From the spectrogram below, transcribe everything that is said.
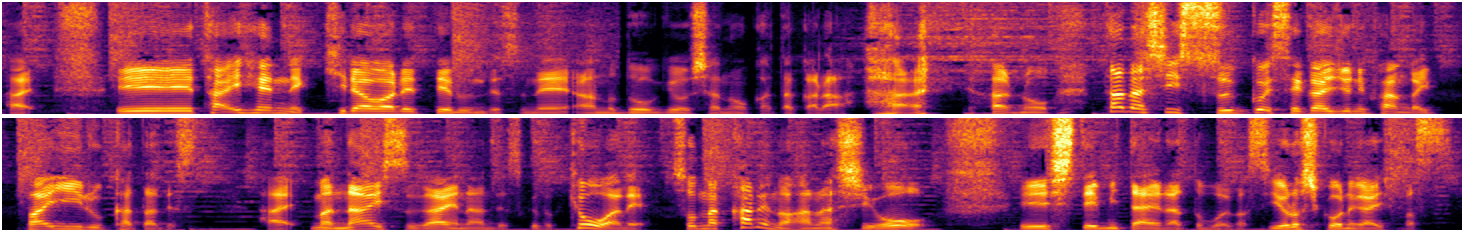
はい。えー大変ね、嫌われてるんですね。あの、同業者の方から。はい。あの、ただし、すっごい世界中にファンがいっぱいいる方です。はい。まあ、ナイスガイなんですけど、今日はね、そんな彼の話を、えーしてみたいなと思います。よろしくお願いします。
